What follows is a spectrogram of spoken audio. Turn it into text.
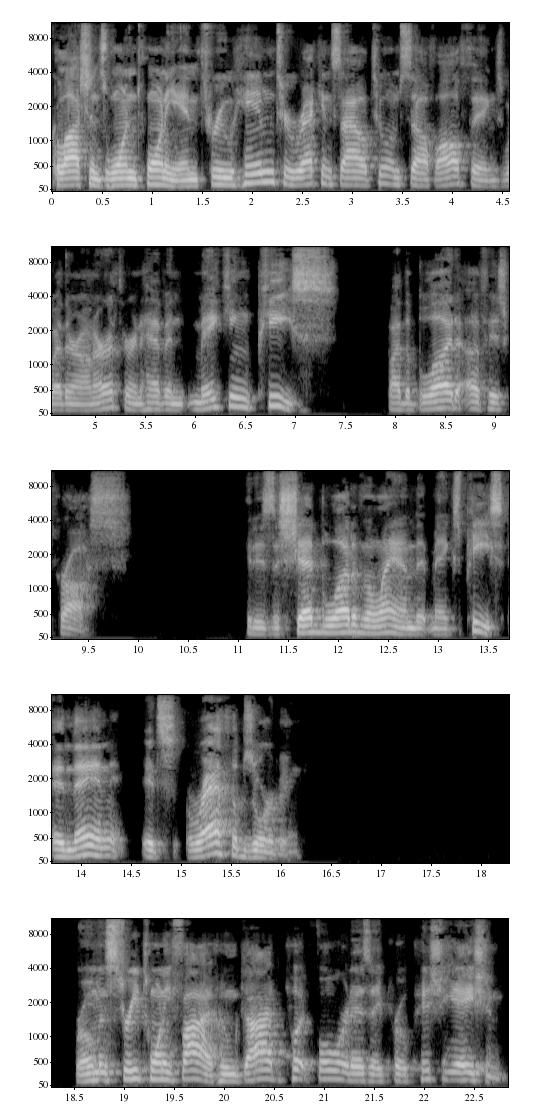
Colossians 1:20 and through him to reconcile to himself all things whether on earth or in heaven making peace by the blood of his cross. It is the shed blood of the lamb that makes peace and then it's wrath absorbing. Romans 3:25 whom God put forward as a propitiation.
